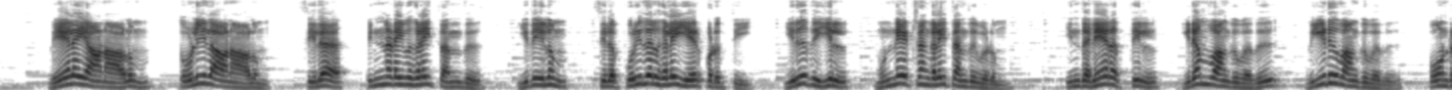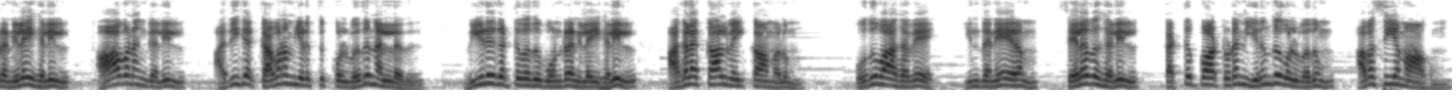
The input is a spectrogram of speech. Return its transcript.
வேலையானாலும் தொழிலானாலும் சில பின்னடைவுகளை தந்து இதிலும் சில புரிதல்களை ஏற்படுத்தி இறுதியில் முன்னேற்றங்களை தந்துவிடும். இந்த நேரத்தில் இடம் வாங்குவது வீடு வாங்குவது போன்ற நிலைகளில் ஆவணங்களில் அதிக கவனம் எடுத்துக்கொள்வது நல்லது. வீடு கட்டுவது போன்ற நிலைகளில் அகலக்கால் வைக்காமலும் பொதுவாகவே இந்த நேரம் செலவுகளில் கட்டுப்பாட்டுடன் இருந்து கொள்வதும் அவசியமாகும்.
